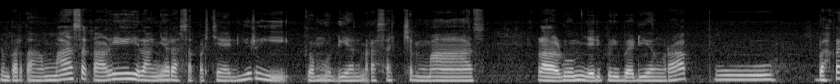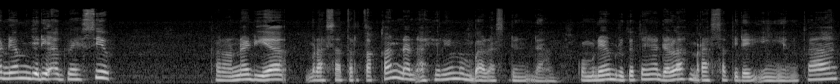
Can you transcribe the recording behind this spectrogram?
Yang pertama sekali hilangnya rasa percaya diri, kemudian merasa cemas, lalu menjadi pribadi yang rapuh, bahkan dia menjadi agresif karena dia merasa tertekan dan akhirnya membalas dendam. Kemudian berikutnya adalah merasa tidak diinginkan.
